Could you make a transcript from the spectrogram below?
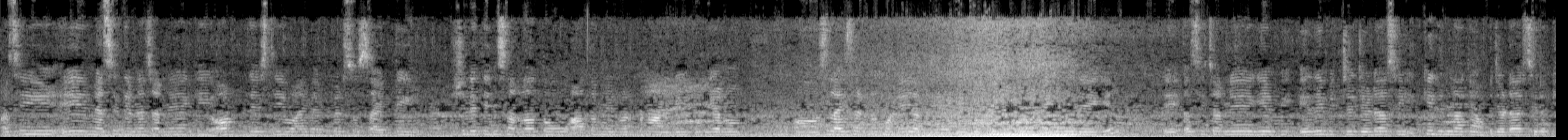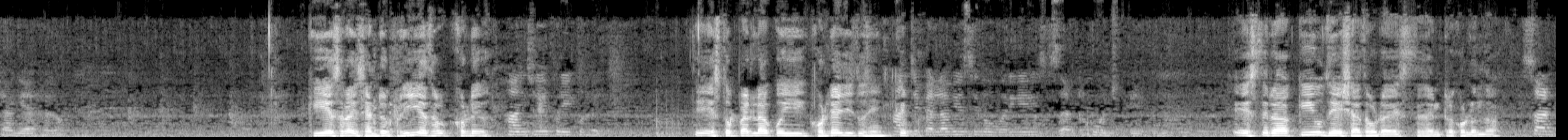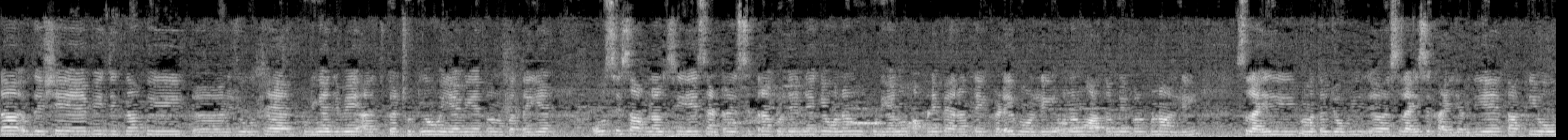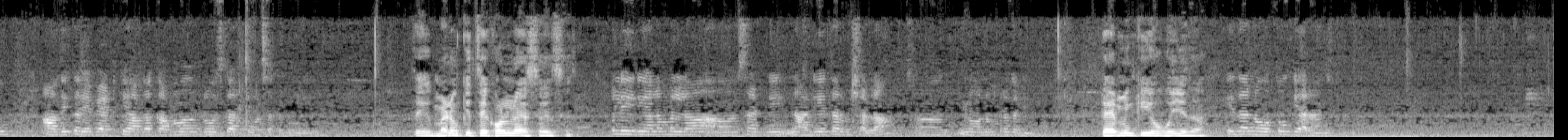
ਅਸੀਂ ਇਹ ਮੈਸੇਜ ਦੇਣਾ ਚਾਹੁੰਦੇ ਹਾਂ ਕਿ ਔਰਤ ਦੇਸ਼ ਦੀ ਆਵਾਜ਼ ਵੈਲਫੇਅਰ ਸੁਸਾਇਟੀ ਪਿਛਲੇ 3 ਸਾਲਾਂ ਤੋਂ ਆਤਮ ਨਿਰਭਰ ਬਣਾਉਣ ਲਈ ਕੁੜੀਆਂ ਨੂੰ ਸਿਲਾਈ ਸੈਂਟਰ ਖੋਲ੍ਹੇ ਜਾਂਦੇ ਹੈਗੇ ਜੋ ਕਿ ਨਹੀਂ ਹੁੰਦੇ ਹੈਗੇ। ਤੇ ਅਸੀਂ ਚਾਹੁੰਦੇ ਹੈਗੇ ਵੀ ਇਹਦੇ ਵਿੱਚ ਜਿਹੜਾ ਅਸੀਂ 21 ਦਿਨ ਦਾ ਕੈਂਪ ਜਿਹੜਾ ਅਸੀਂ ਰੱਖਿਆ ਗਿਆ ਹੈਗਾ। ਕੀ ਇਹ ਸਿਲਾਈ ਸੈਂਟਰ ਫ੍ਰੀ ਹੈ ਖੋਲੇ ਹਾਂਜੀ ਇਹ ਫ੍ਰੀ ਖੁੱਲੇ ਤੇ ਇਸ ਤੋਂ ਪਹਿਲਾਂ ਕੋਈ ਖੋਲੇ ਜੀ ਤੁਸੀਂ? ਕਿ ਹਾਂਜੀ ਪਹਿਲਾਂ ਵੀ ਅਸੀਂ ਦੋ ਵਾਰੀ ਇਹ ਸੈਂਟਰ ਖੋਲ ਚੁੱਕੇ ਹਾਂ। ਇਸ ਤਰ੍ਹਾਂ ਕੀ ਉਦੇਸ਼ ਹੈ ਤੁਹਾਡਾ ਇਸ ਸੈਂਟਰ ਖੋਲਣ ਦਾ? ਸਾਡਾ ਉਦੇਸ਼ ਇਹ ਹੈ ਵੀ ਜਿੱਦਾਂ ਕੋਈ ਯੂਥ ਹੈ ਕੁੜੀਆਂ ਜਿਵੇਂ ਅੱਜ ਕੱਲ੍ਹ ਛੁੱਟੀਆਂ ਹੋਈਆਂ ਵੀ ਹੈ ਤੁਹਾਨੂੰ ਪਤਾ ਹੀ ਹੈ ਉਸ ਹਿਸਾਬ ਨਾਲ ਅਸੀਂ ਇਹ ਸੈਂਟਰ ਇਸੇ ਤਰ੍ਹਾਂ ਖੋਲ੍ਹੇ ਨੇ ਕਿ ਉਹਨਾਂ ਨੂੰ ਕੁੜੀਆਂ ਨੂੰ ਆਪਣੇ ਪੈਰਾਂ ਤੇ ਖੜੇ ਹੋਣ ਲਈ ਉਹਨਾਂ ਨੂੰ ਆਤਮ ਨਿਰਭਰ ਬਣਾਉਣ ਲਈ ਸਿਲਾਈ ਮਤਲਬ ਜੋ ਵੀ ਸਿਲਾਈ ਸਿਖਾਈ ਜਾਂਦੀ ਹੈ ਤਾਂ ਕਿ ਉਹ ਆਪਦੇ ਘਰੇ ਬੈਠ ਕੇ ਆਪਦਾ ਕੰਮ ਰੋਜ਼ਗਾਰ ਖੋਲ ਸਕਦੀਆਂ ਤੇ ਮੈਡਮ ਕਿੱਥੇ ਖੋਲਣਾ ਇਸ ਇਸ- ਪਲੇਰੀਆਂ ਵਾਲਾ ਮੱਲਾ ਸਾਡੀ ਨਾਲੀ ਹੈ ਧਰਮਸ਼ਾਲਾ 9 ਨੰਬਰ ਗਲੀ। ਟਾਈਮਿੰਗ ਕੀ ਹੋਊਗੀ ਇਹਦਾ? ਇਹਦਾ 9 ਤੋਂ 11 ਜੀ।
